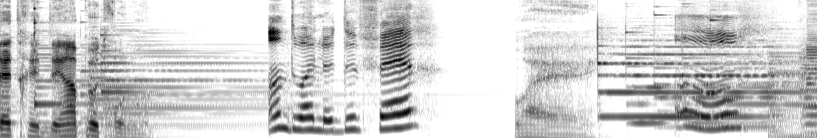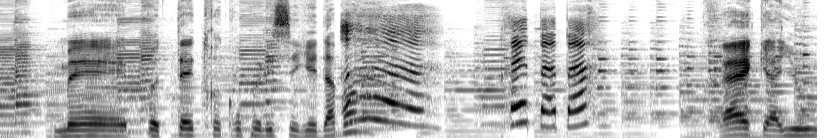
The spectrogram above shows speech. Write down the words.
peut-être été un peu trop loin. On doit le défaire Ouais. Oh Mais peut-être qu'on peut l'essayer d'abord Ah. Prêt, papa? Prêt, Caillou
